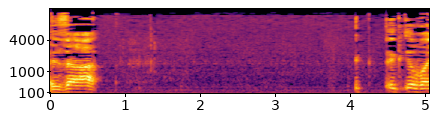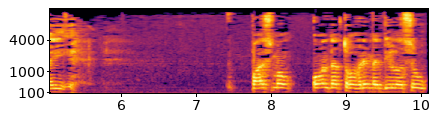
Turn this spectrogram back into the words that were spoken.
za ovaj pa smo onda to vreme bilo se u,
